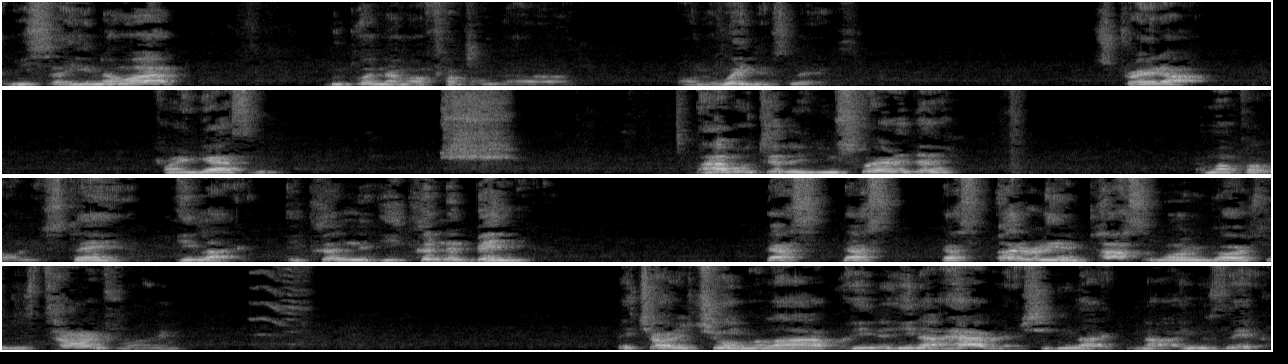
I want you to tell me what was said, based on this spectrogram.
And he said, you know what? We putting that motherfucker on, uh, on the witness list. Straight up. Frank Gatson. Bible to the you swear to the that motherfucker on the stand. He like he couldn't he couldn't have been here. That's that's that's utterly impossible in regards to this time frame. They tried to chew him alive, but he he not having that shit. He like, nah, he was there.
